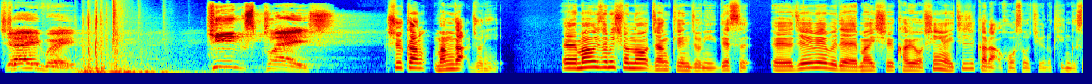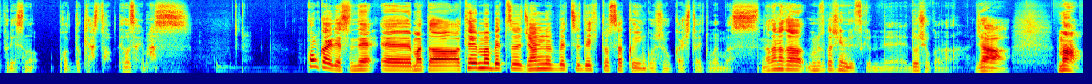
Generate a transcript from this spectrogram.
J-Way. King's Place. 週刊漫画ジョニー、えー、マン・ウィズ・ミッションのじゃんけんジョニーです、えー、J-WAVE で毎週火曜深夜1時から放送中のキングスプレスのポッドキャストでございます。今回ですね、えー、またテーマ別ジャンル別で一作品ご紹介したいと思います。なかなか難しいんですけどね。どうしようかな。じゃあまあ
